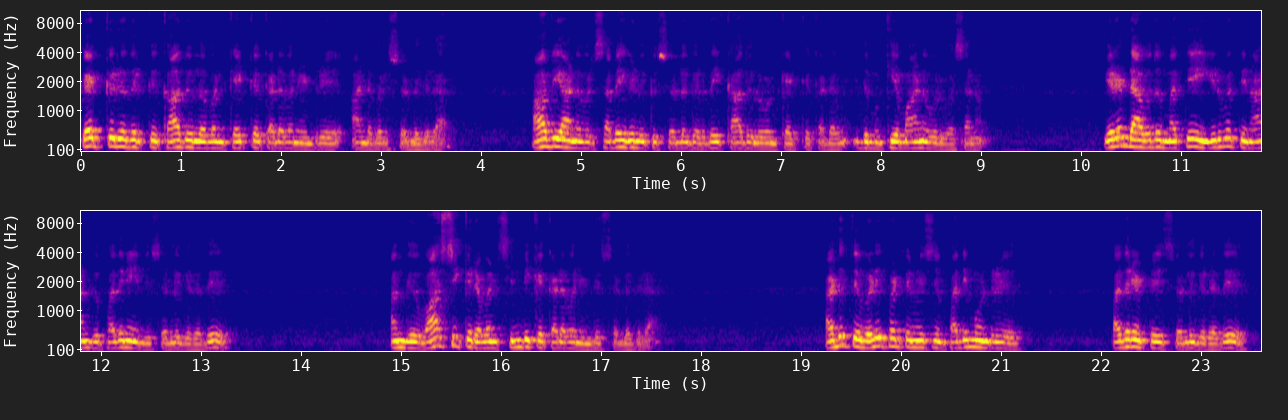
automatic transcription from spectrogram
கேட்கிறதற்கு காதுள்ளவன் கேட்க கடவன் என்று ஆண்டவர் சொல்லுகிறார். ஆவியானவர் சபைகளுக்கு சொல்லுகிறதை காதுள்ளவன் கேட்க கடவன். இது முக்கியமான ஒரு வசனம். இரண்டாவது மத்திய இருபத்தி நான்கு பதினைந்து சொல்லுகிறது. அங்கு வாசிக்கிறவன் சிந்திக்க கடவன் என்று சொல்லுகிறார். அடுத்து வெளிப்படுத்தின விஷயம் பதிமூன்று பதினெட்டு சொல்லுகிறது.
